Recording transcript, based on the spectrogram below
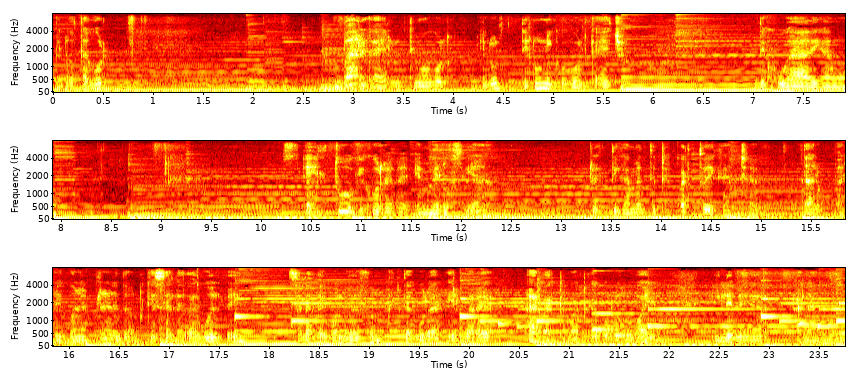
pelota a gol. Vargas, el último gol, el, el único gol que ha hecho de jugada, digamos, él tuvo que correr en velocidad prácticamente tres cuartos de cancha dar pare con el Benetton que se le devuelve se la devuelve de forma espectacular y el Vargas arrastra marca con el uruguayo y le pega al ángulo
